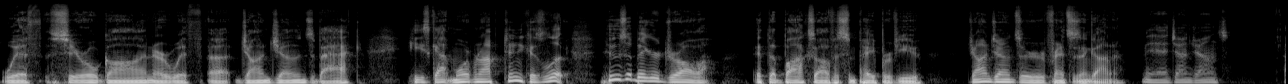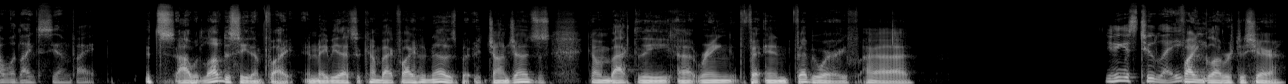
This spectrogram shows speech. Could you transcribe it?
with Ciryl Gane or with uh, Jon Jones back, he's got more of an opportunity. Because look, who's a bigger draw at the box office and pay per view, Jon Jones or Francis Ngannou? Yeah, Jon Jones. I would like to see them fight. it's I would love to see them fight, and maybe that's a comeback fight. Who knows? But Jon Jones is coming back to the uh, ring fe- in February, uh, You think it's too late? fighting Glover Teixeira.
